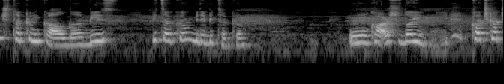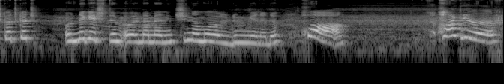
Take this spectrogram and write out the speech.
üç takım kaldı. Biz bir takım bir de bir takım. O karşıda kaç kaç kaç kaç. Önüne geçtim ölmemen için ama öldüm gene de. Ha! Hayır!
